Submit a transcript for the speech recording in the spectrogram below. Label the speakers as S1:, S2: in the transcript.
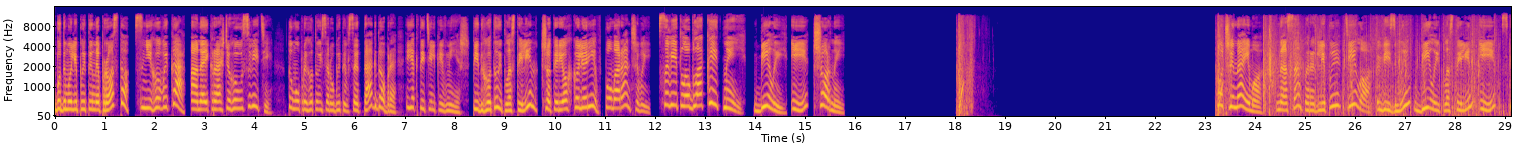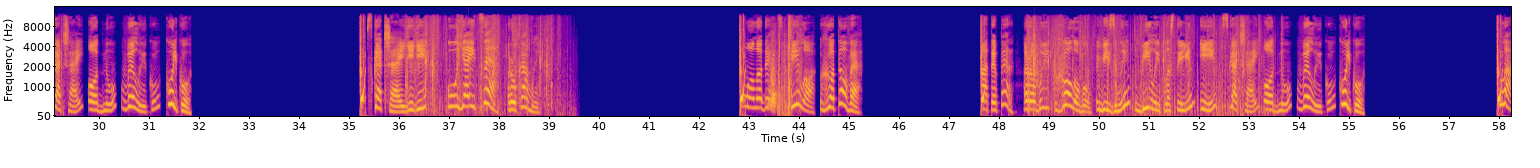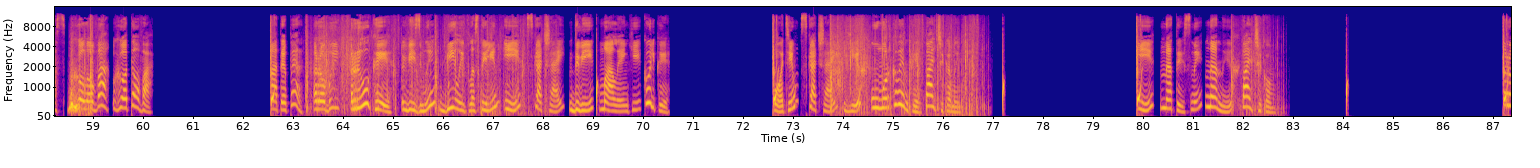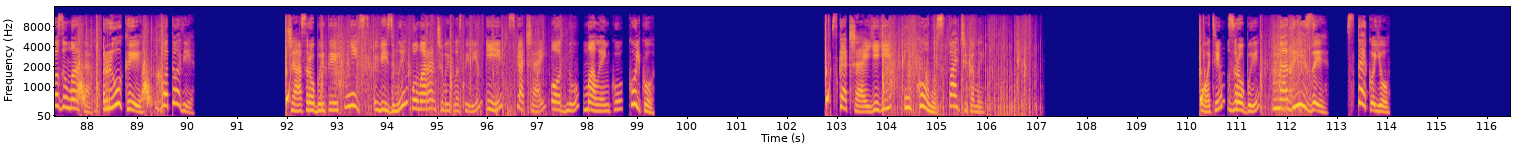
S1: Будемо ліпити не просто сніговика, а найкращого у світі. Тому приготуйся робити все так добре, як ти тільки вмієш. Підготуй пластилін чотирьох кольорів: помаранчевий,
S2: Світло-блакитний.
S1: білий і чорний. Починаємо. Насамперед ліпи тіло. Візьми білий пластилін і скачай одну велику кульку. Скачай її у яйце руками. Молодець! Тіло готове. А тепер роби голову. Візьми білий пластилін і скачай одну велику кульку. Клас! Голова готова. А тепер роби руки. Візьми білий пластилін і скачай дві маленькі кульки. Потім скачай їх у морквинки пальчиками. І натисни на них пальчиком. Розумака. Руки готові. Час робити ніс. Візьми помаранчевий пластилін і скачай одну маленьку кульку. Скачай її у конус пальчиками. Потім зроби надрізи стекою.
